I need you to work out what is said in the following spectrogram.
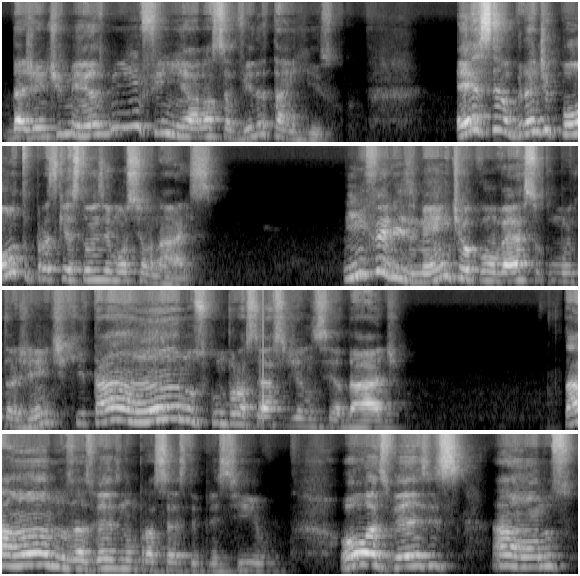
da gente mesmo e, enfim, a nossa vida está em risco. Esse é o grande ponto para as questões emocionais. Infelizmente, eu converso com muita gente que está há anos com um processo de ansiedade, Está anos, às vezes, num processo depressivo. Ou, às vezes, há anos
